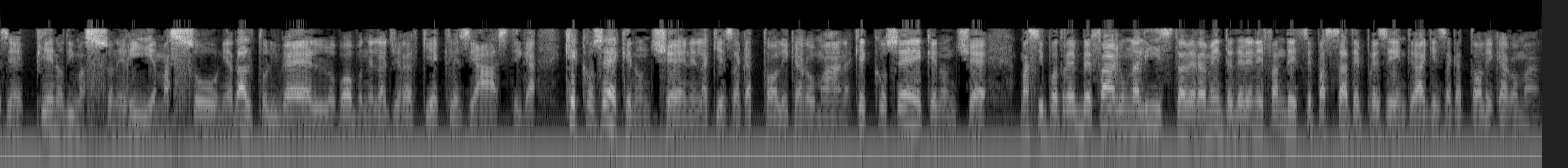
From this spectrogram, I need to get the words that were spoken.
per pieno di massoneria, massoni ad alto livello, proprio nella gerarchia ecclesiastica. Che cos'è che non c'è nella Chiesa Cattolica Romana? Che cos'è che non c'è? Ma si potrebbe fare una lista veramente delle nefandezze passate e presenti alla Chiesa Cattolica Romana.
